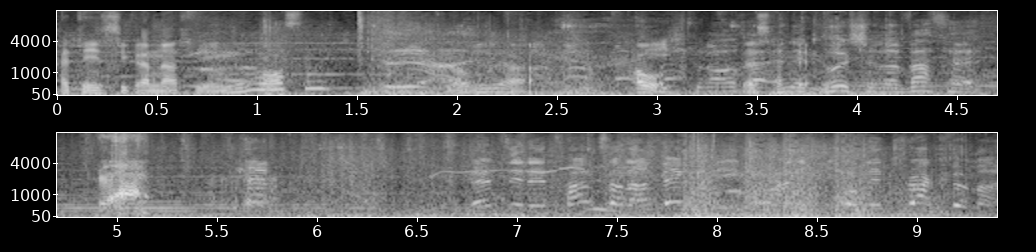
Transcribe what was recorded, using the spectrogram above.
Hat der jetzt die Granate hier hingeworfen? Ich glaube ja. Oh, Ich brauche das hat eine er. größere Waffe. Wenn Sie den Panzer da wegkriegen, kann ich mich um den Truck kümmern.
